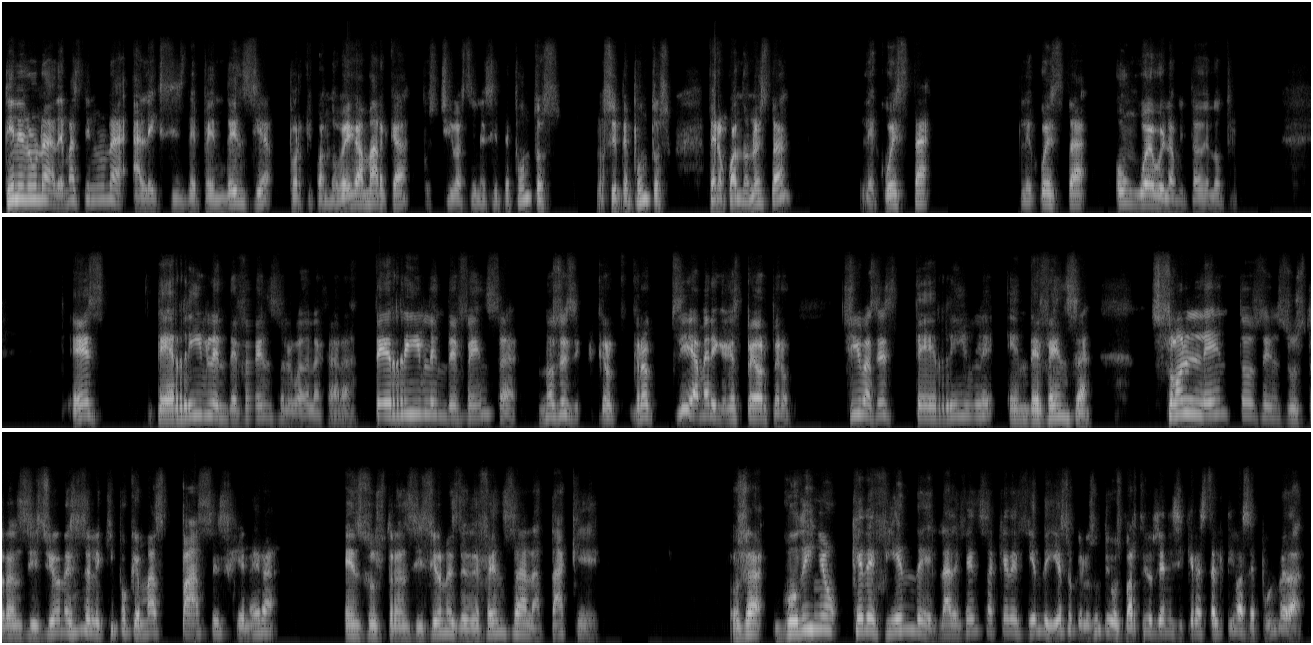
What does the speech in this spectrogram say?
tienen una, además tienen una Alexis dependencia, porque cuando Vega marca, pues Chivas tiene siete puntos, los siete puntos, pero cuando no está, le cuesta, le cuesta un huevo y la mitad del otro. Es terrible en defensa el Guadalajara, terrible en defensa. No sé si, creo, creo, sí, América es peor, pero Chivas es terrible en defensa. Son lentos en sus transiciones, es el equipo que más pases genera en sus transiciones de defensa al ataque. O sea, Gudiño, ¿qué defiende? La defensa, ¿qué defiende? Y eso que en los últimos partidos ya ni siquiera está el Tiva Sepúlveda.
